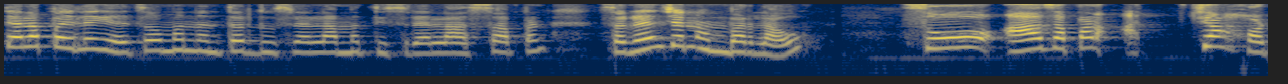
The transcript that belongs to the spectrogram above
त्याला पहिले घ्यायचं मग नंतर दुसऱ्याला मग तिसऱ्याला असं आपण सगळ्यांचे नंबर लावू. सो आज आपण आजच्या हॉट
